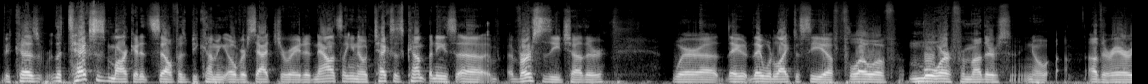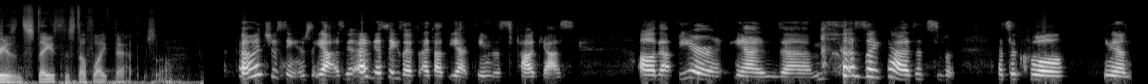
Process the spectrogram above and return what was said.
because the Texas market itself is becoming oversaturated. Now it's like you know Texas companies uh, versus each other, where uh, they they would like to see a flow of more from others you know other areas and states and stuff like that. So Oh, interesting. Yeah, I was gonna, I was gonna say because I, I thought yeah, theme this podcast all about beer, and um, I was like, yeah, that's that's a cool, you know,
